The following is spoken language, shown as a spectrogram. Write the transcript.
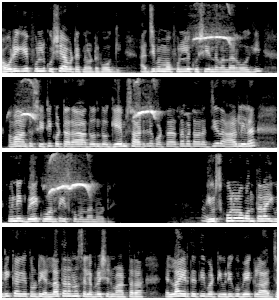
ಅವರಿಗೆ ಫುಲ್ ಖುಷಿ ಆಗ್ಬಿಟ್ಟೈತೆ ನೋಡ್ರಿ ಹೋಗಿ. ಅಜ್ಜಿ ಮಮ್ಮ ಫುಲ್ ಖುಷಿಯಿಂದ ಬಂದಾರ ಹೋಗಿ. ಅವ ಅಂತ ಸಿಟಿ ಕೊಟ್ಟಾರ? ಅದೊಂದು ಗೇಮ್ಸ್ ಆಡಿದ್ರೆ ಕೊಡ್ತಾರತ್ತ ಬಟ್ ಅವ್ರ ಅಜ್ಜಿ ಅದು ಆಡಲಿಲ್ಲ. ಇವನಿಗೆ ಬೇಕು ಅಂತ ಇಸ್ಕೊಂಬಂದ ನೋಡ್ರಿ. ಇವ್ರ ಸ್ಕೂಲ್ ಒಳಗೆ ಒಂಥರ ಯುನಿಕ್ ಆಗೈತೆ ನೋಡ್ರಿ, ಎಲ್ಲ ಥರನೂ ಸೆಲೆಬ್ರೇಷನ್ ಮಾಡ್ತಾರೆ. ಎಲ್ಲ ಇರ್ತೈತಿ ಬಟ್ ಇವರಿಗೂ ಬೇಕಲ್ಲ ಅಜ್ಜ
